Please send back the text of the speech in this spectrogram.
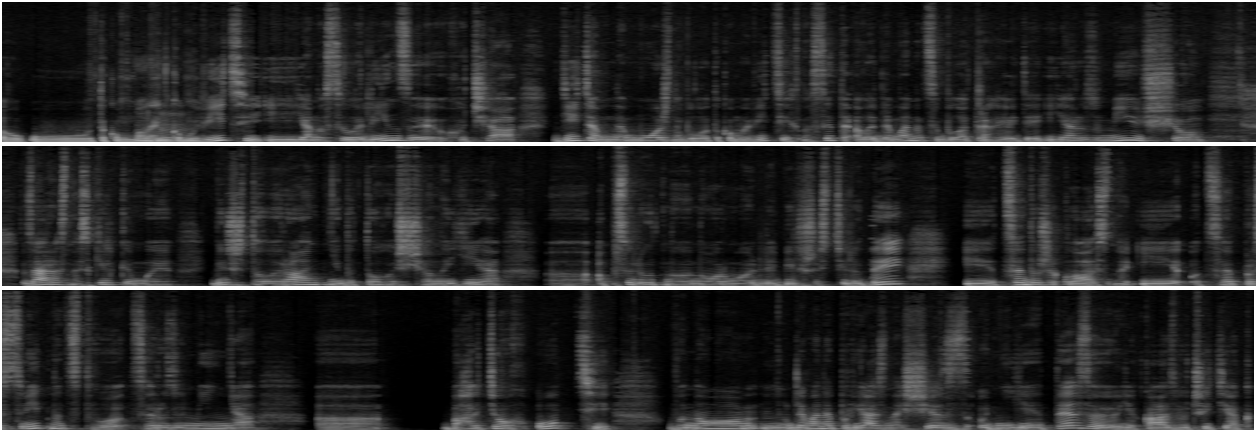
е, у такому маленькому віці, і я носила лінзи. Хоча дітям не можна було в такому віці їх носити, але для мене це була трагедія. І я розумію, що зараз наскільки ми більш толерантні до того, що не є е, абсолютною нормою для більшості людей, і це дуже класно. І це просвітництво, це розуміння. Е, багатьох опцій, воно для мене пов'язане ще з однією тезою, яка звучить як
